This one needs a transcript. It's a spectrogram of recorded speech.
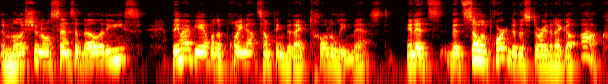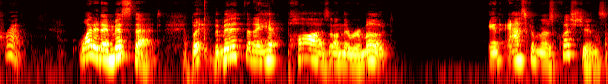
emotional sensibilities they might be able to point out something that I totally missed. And it's that's so important to the story that I go, oh crap, why did I miss that? But the minute that I hit pause on the remote and ask them those questions,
